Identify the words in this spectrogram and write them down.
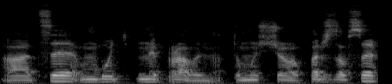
А це, мабуть, неправильно, тому що, перш за все,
